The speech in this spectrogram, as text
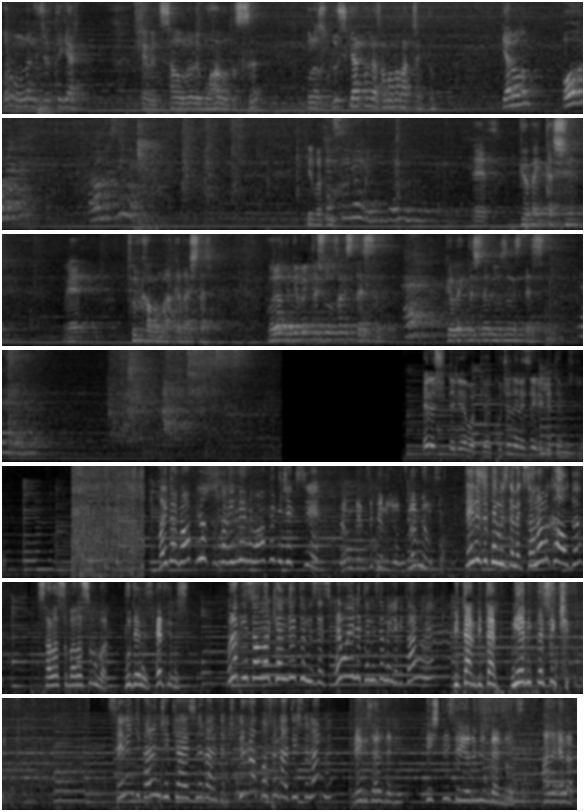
Oğlum onlar ücretli gel. Evet sauna ve buhar odası. Burası duş. Gel Poyraz hamama bakacaktım. Gel oğlum. Oğlum. Tamam burası değil mi? Gir. Kesinlikle. Evet. Göbek taşı ve Türk hamamı arkadaşlar. Poyraz bir göbek taşına uzan istersin. Göbek taşına bir uzan istersin. Hele şu deliye bak ya. Koca denizi eliyle temizliyor. Haydar ne yapıyorsun sen? Ellerini mahvedeceksin. Ben denizi temizliyorum görmüyor musun? Denizi temizlemek sana mı kaldı? Sanası banası mı var? Bu deniz hepimiz. Bırak insanlar kendileri temizlesin. Hem o elle temizlemeyle biter mi? Biter biter. Niye bitmesin ki? Seninki karınca hikayesine benzemiş. Bir lokma ısırık ateş söner mi? Ne güzel dedin. Hiç değilse yönümüz belli olsun. Hadi el at.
